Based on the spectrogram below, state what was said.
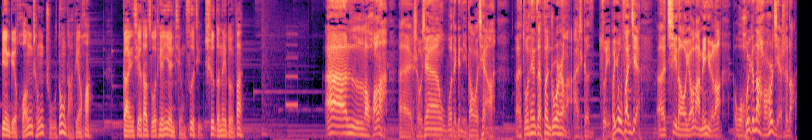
便给黄成主动打电话，感谢他昨天宴请自己吃的那顿饭。啊，老黄啊，哎，首先我得跟你道个歉啊。呃，昨天在饭桌上啊，哎，这个嘴巴又犯贱，呃，气到姚大美女了。我会跟她好好解释的。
